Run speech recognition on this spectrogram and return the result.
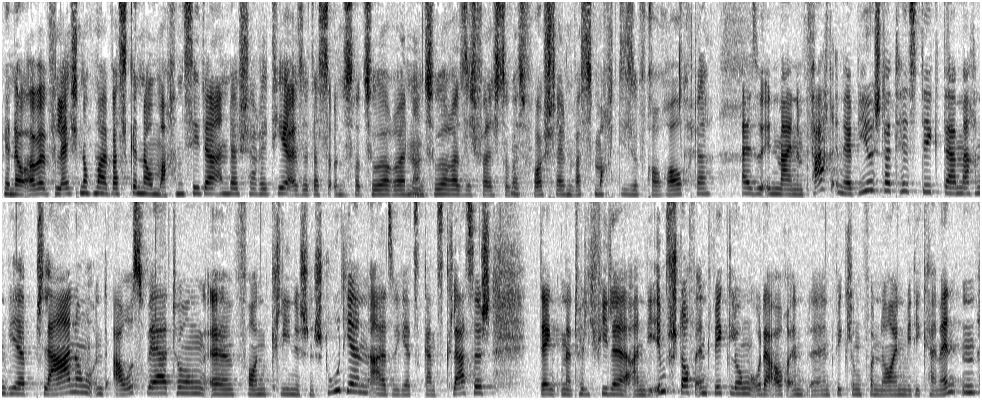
Genau, aber vielleicht nochmal, was genau machen Sie da an der Charité? Also, dass unsere Zuhörerinnen und hm. Zuhörer sich vielleicht sowas vorstellen. Was macht diese Frau Rauch da? Also in meinem Fach in der Biostatistik, da machen wir Planung und Auswertung äh, von klinischen Studien. Also jetzt ganz klassisch denken natürlich viele an die Impfstoffentwicklung oder auch in, äh, Entwicklung von neuen Medikamenten.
